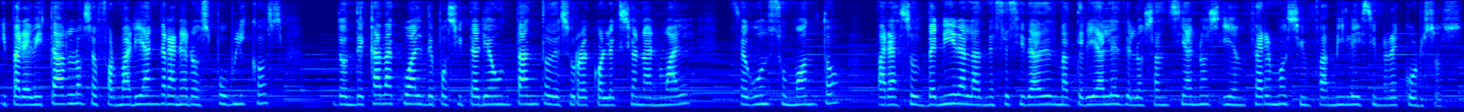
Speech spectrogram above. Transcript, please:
y para evitarlo se formarían graneros públicos donde cada cual depositaría un tanto de su recolección anual según su monto para subvenir a las necesidades materiales de los ancianos y enfermos sin familia y sin recursos.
